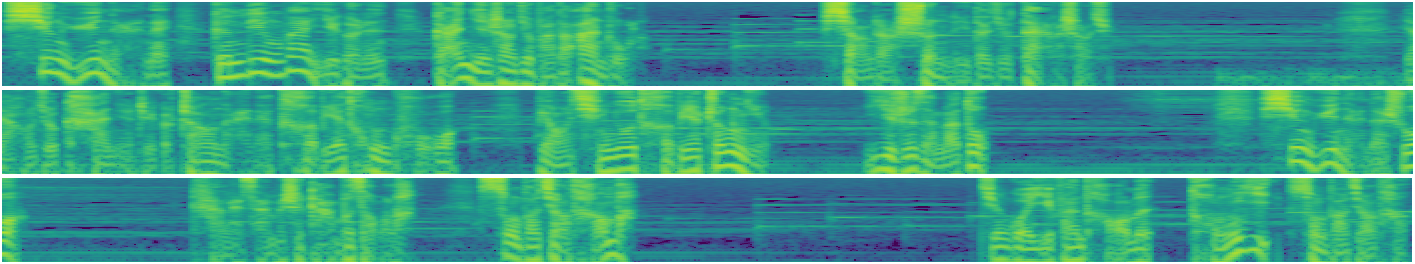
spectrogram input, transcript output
星宇奶奶跟另外一个人赶紧上去把她按住了，项链顺利的就戴了上去。然后就看见这个张奶奶特别痛苦，表情又特别狰狞，一直在那动。星宇奶奶说：“看来咱们是赶不走了，送到教堂吧。”经过一番讨论，同意送到教堂，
